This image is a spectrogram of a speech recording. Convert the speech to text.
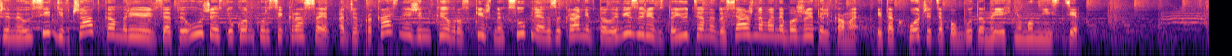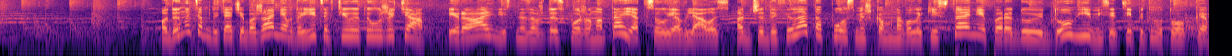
Чи не усі дівчатка мріють взяти участь у конкурсі краси? Адже прекрасні жінки в розкішних сукнях з екранів телевізорів здаються недосяжними небожительками, і так хочеться побути на їхньому місці. Одиницям дитячі бажання вдається втілити у життя, і реальність не завжди схожа на те, як все уявлялось. Адже дефіле та посмішкам на великій сцені передують довгі місяці підготовки.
